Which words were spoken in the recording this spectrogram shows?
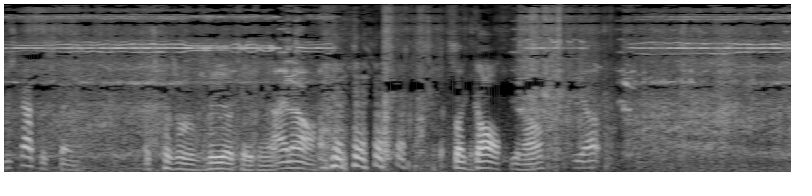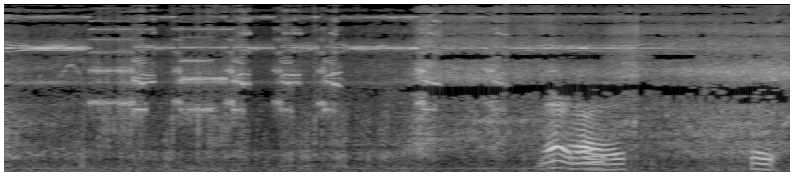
Just got this thing. It's because we're videotaping it. I know. it's like golf, you know? yep. There it There is. Sweet.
